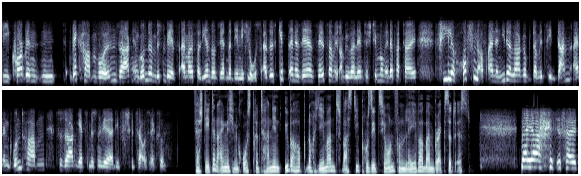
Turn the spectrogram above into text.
die Corbyn weghaben wollen, sagen, im Grunde müssen wir jetzt einmal verlieren, sonst werden wir den nicht los. Also es gibt eine sehr seltsame, ambivalente Stimmung in der Partei. Viele hoffen auf eine Niederlage, damit sie dann einen Grund haben zu sagen, jetzt müssen wir die Spitze auswechseln. Versteht denn eigentlich in Großbritannien überhaupt noch jemand, was die Position von Labour beim Brexit ist? Naja, es ist halt,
